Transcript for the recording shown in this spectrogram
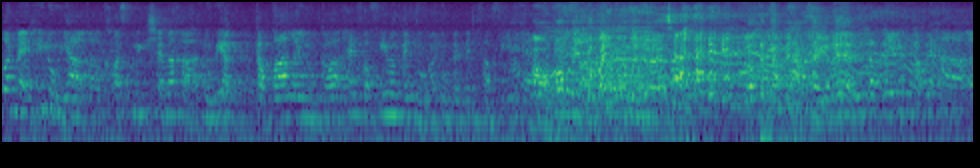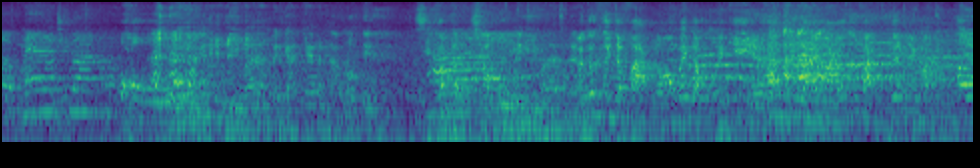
วันไหนที่หนูอยากคอสมิกใช่ไหมคะหนูอยากกลับบ้านเลยหนูก็ให้ฟอฟฟี่มันเป็นหนูให้หนูไปเป็นฟอฟฟี่แทนเอาคอฟฟี่ก็ไปนู่นเลย สำหรับชาวกรุงที่ดีมากนะแล้วก็คือจะฝากน้องไว้กับพิกกี้นะฮะที่ย้ายมาก็คือฝากเพื่อนเลี้ยงหมาเออ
